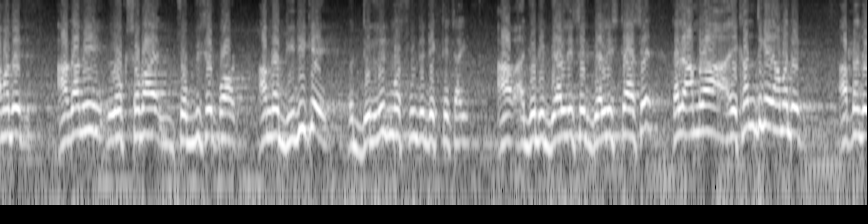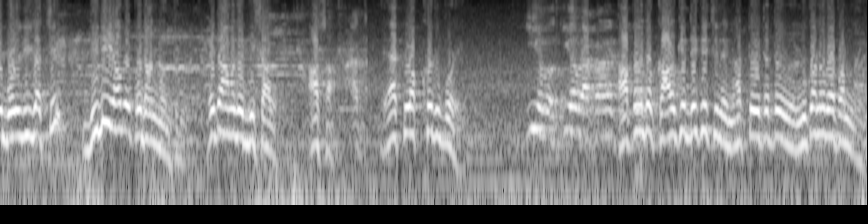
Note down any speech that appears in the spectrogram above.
আমাদের আগামী লোকসভায় চব্বিশের পর আমরা দিদিকে দিল্লির মসজিদে দেখতে চাই। যদি বিয়াল্লিশের বিয়াল্লিশটা আসে তাহলে আমরা এখান থেকেই আমাদের আপনাদের বলে দিয়ে যাচ্ছি দিদি হবে প্রধানমন্ত্রী। এটা আমাদের বিশাল আশা। এক লক্ষের উপরে। কি হবে আপনারা আপনারা তো কালকে দেখেছিলেন আর তো এটা তো লুকানো ব্যাপার নয়।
